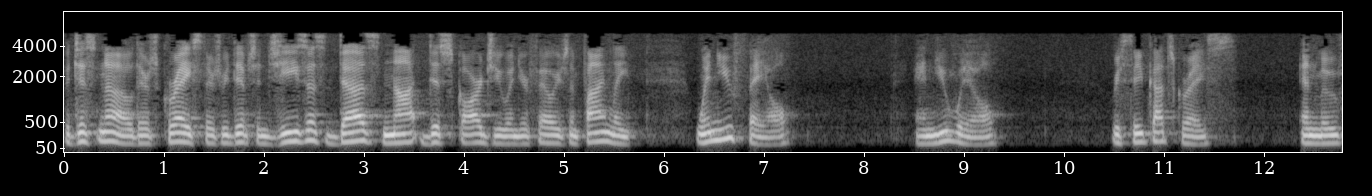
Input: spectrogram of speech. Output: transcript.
But just know there's grace, there's redemption. Jesus does not discard you in your failures. And finally, when you fail, and you will, receive God's grace and move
